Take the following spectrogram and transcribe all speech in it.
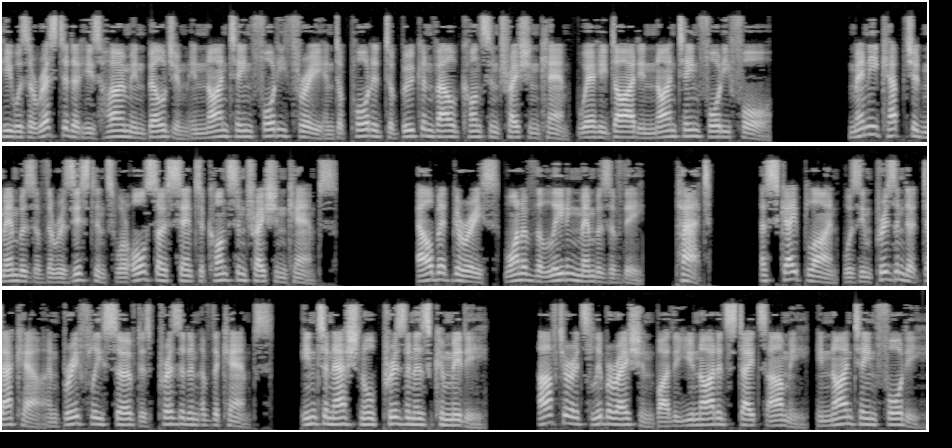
He was arrested at his home in Belgium in 1943 and deported to Buchenwald concentration camp where he died in 1944. Many captured members of the resistance were also sent to concentration camps. Albert Guérisse one of the leading members of the PAT escape line was imprisoned at Dachau and briefly served as president of the camp's International Prisoners Committee. After its liberation by the United States Army, in 1940,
